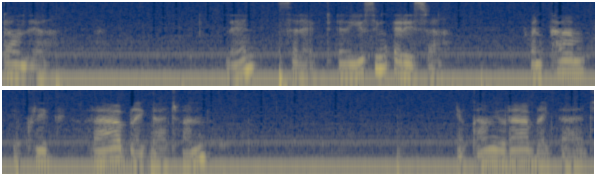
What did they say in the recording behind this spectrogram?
down there. Then select. And using eraser when come you click rub like that one. You come you rub like that.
